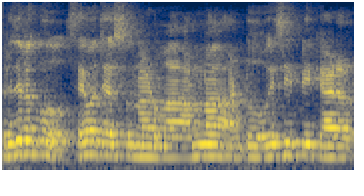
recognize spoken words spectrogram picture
ప్రజలకు సేవ చేస్తున్నాడు మా అన్న అంటూ వైసీపీ క్యాడర్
